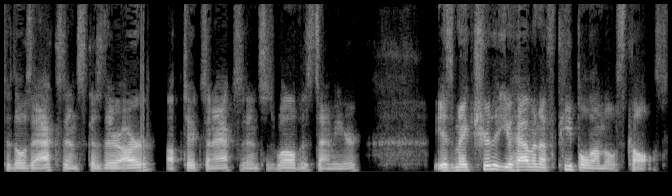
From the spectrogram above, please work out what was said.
to those accidents, because there are upticks in accidents as well this time of year, is make sure that you have enough people on those calls.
